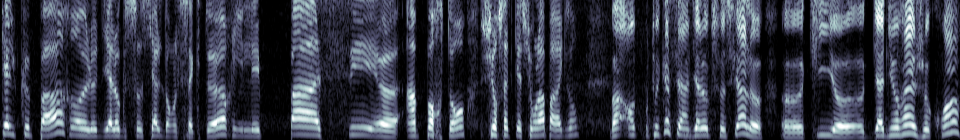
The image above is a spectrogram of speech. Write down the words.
quelque part, euh, le dialogue social dans le secteur, il n'est pas assez euh, important sur cette question-là, par exemple? Bah, en, tout cas, c'est un dialogue social euh, euh, qui gagnerait, je crois,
